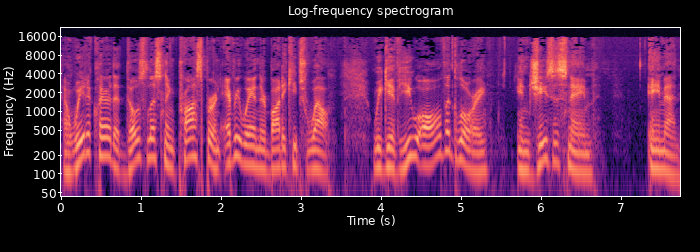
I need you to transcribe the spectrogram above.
And we declare that those listening prosper in every way and their body keeps well. We give you all the glory. In Jesus' name, amen.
